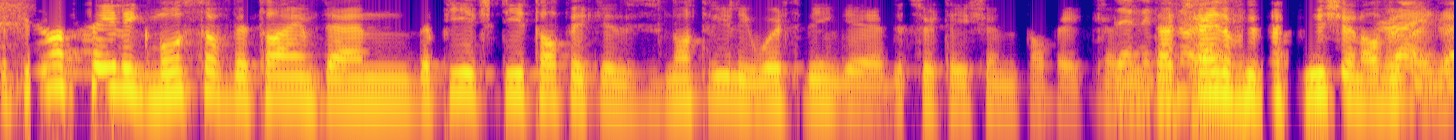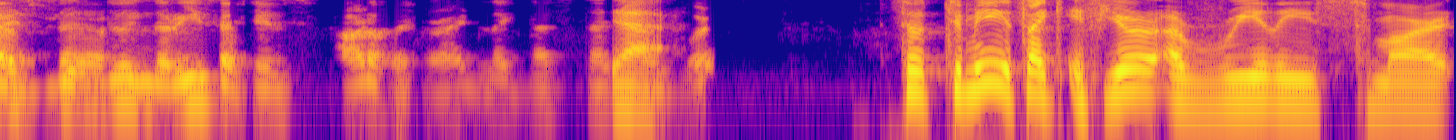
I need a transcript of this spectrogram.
if you're not failing most of the time, then the PhD topic is not really worth being a dissertation topic. I mean, that's kind right. of the definition of right, it, I guess. Right. Yeah. Doing the research is part of it, right? Like that's that's yeah. So to me, it's like if you're a really smart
